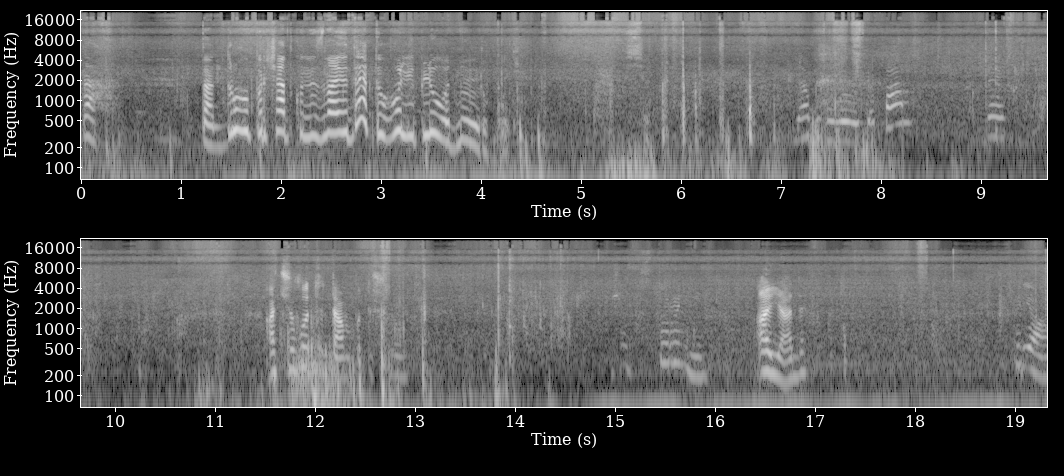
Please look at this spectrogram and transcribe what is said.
Так, Так, другу перчатку не знаю де, того ліплю одною рукою. Все. Я буду ловити там. А чого ти там будеш робити? В стороні. А я де? Прямо.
